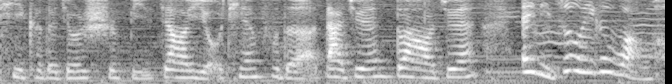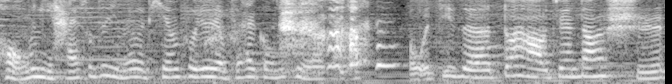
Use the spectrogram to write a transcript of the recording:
pick 的就是比较有天赋的大娟段奥娟。哎，你作为一个网红，你还说自己没有天赋，有点不太公平了。我记得段奥娟当时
